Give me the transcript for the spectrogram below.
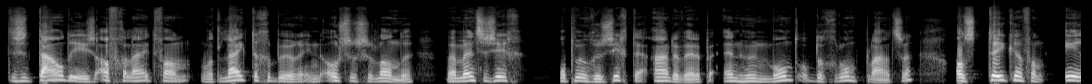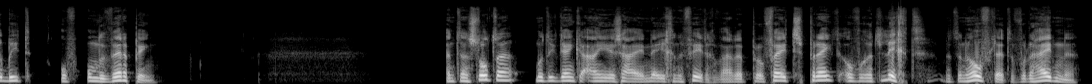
Het is een taal die is afgeleid van wat lijkt te gebeuren in Oosterse landen, waar mensen zich op hun gezicht ter aarde werpen en hun mond op de grond plaatsen als teken van eerbied of onderwerping. En tenslotte moet ik denken aan Jesaja 49, waar de profeet spreekt over het licht met een hoofdletter voor de heidenen.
